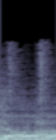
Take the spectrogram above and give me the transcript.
star.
